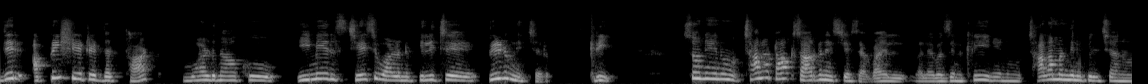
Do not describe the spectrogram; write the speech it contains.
దిర్ అప్రిషియేటెడ్ దట్ థాట్ వాళ్ళు నాకు ఈమెయిల్స్ చేసి వాళ్ళని పిలిచే ఫ్రీడమ్ ఇచ్చారు క్రీ సో నేను చాలా టాక్స్ ఆర్గనైజ్ చేశాను while while I was in CRI నేను చాలా మందిని పిలిచాను.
